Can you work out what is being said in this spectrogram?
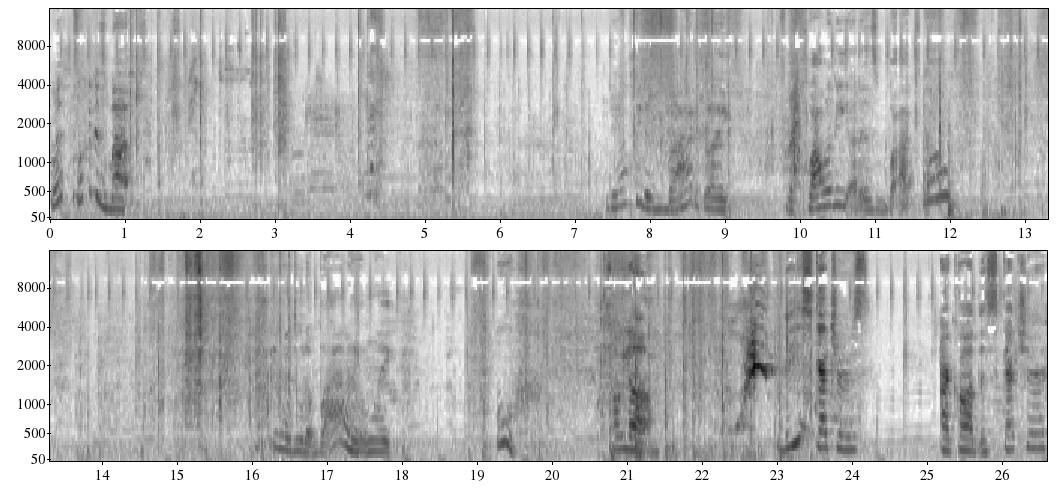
let's look at this box. Do y'all see this box? Like the quality of this box though? Let's even do the bottom. Like, ooh. So y'all, these Skechers are called the Sketcher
